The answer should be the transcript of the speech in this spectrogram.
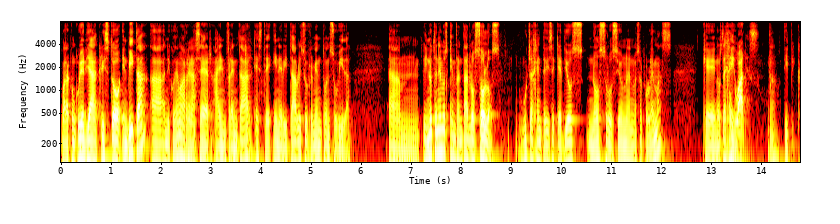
para concluir ya, Cristo invita a Nicodemo a renacer, a enfrentar este inevitable sufrimiento en su vida. Am, y no tenemos que enfrentarlo solos. Mucha gente dice que Dios no soluciona nuestros problemas, que nos deja iguales. ¿no? Típico.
